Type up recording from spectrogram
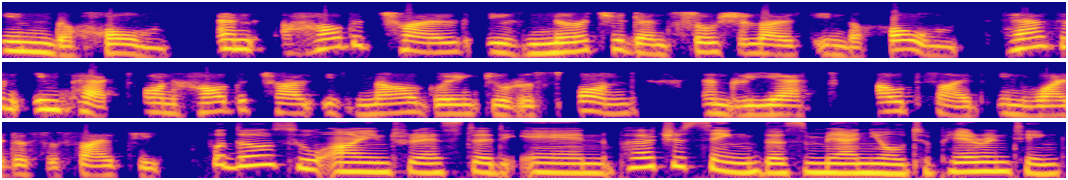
in the home and how the child is nurtured and socialized in the home has an impact on how the child is now going to respond and react outside in wider society. For those who are interested in purchasing this manual to parenting,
